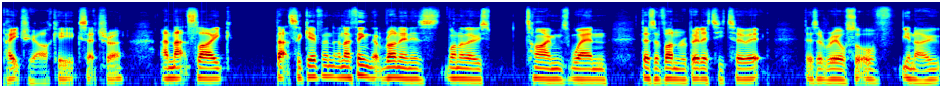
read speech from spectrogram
patriarchy, etc. And that's like that's a given. And I think that running is one of those times when there's a vulnerability to it. There's a real sort of you know,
